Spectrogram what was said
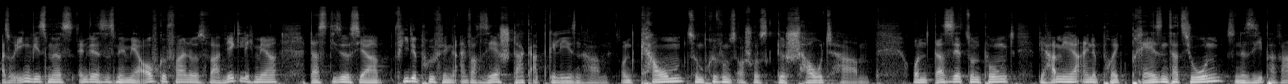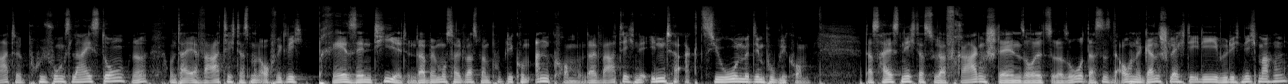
also irgendwie ist mir das, entweder ist es mir mehr aufgefallen oder es war wirklich mehr, dass dieses Jahr viele Prüflinge einfach sehr stark abgelesen haben und kaum zum Prüfungsausschuss geschaut haben. Und das ist jetzt so ein Punkt, wir haben hier eine Projektpräsentation, ist eine separate Prüfungsleistung, ne? und da erwarte ich, dass man auch wirklich präsentiert. Und dabei muss halt was beim Publikum ankommen. Und da erwarte ich eine Interaktion mit dem Publikum. Das heißt nicht, dass du da Fragen stellen sollst oder so. Das ist auch eine ganz schlechte Idee, würde ich nicht machen.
